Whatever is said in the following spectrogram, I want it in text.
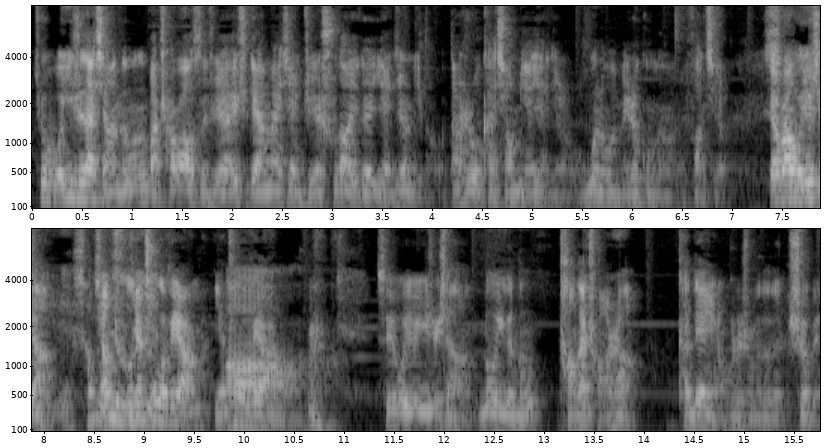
就我一直在想能不能把 Xbox 直接 HDMI 线直接输到一个眼镜里头。当时我看小米的眼镜，我问了问没这功能，放弃了。要不然我就想，小米出的前出过 VR 嘛，以前出过 VR，、哦 所以我就一直想弄一个能躺在床上看电影或者什么的设备，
